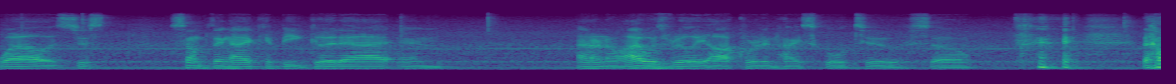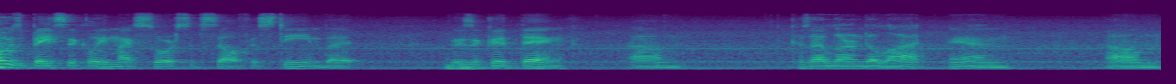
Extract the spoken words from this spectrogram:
well. It's just something I could be good at, and I don't know. I was really awkward in high school too, so that was basically my source of self-esteem. But it was a good thing because um, I learned a lot, and um,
